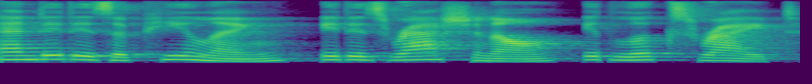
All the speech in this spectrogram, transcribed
And it is appealing, it is rational, it looks right.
